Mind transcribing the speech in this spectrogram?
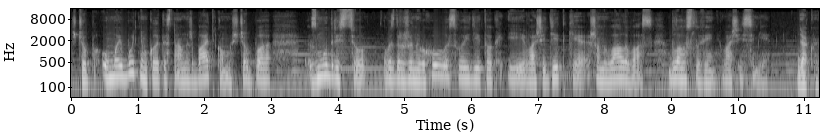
щоб у майбутньому, коли ти станеш батьком, щоб е, з мудрістю ви з дружиною виховували своїх діток, і ваші дітки шанували вас, благословень вашій сім'ї. Дякую.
